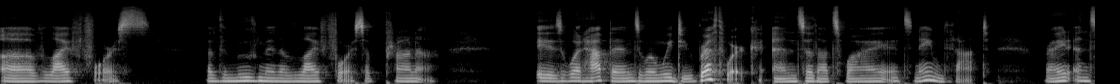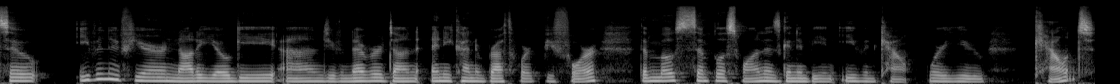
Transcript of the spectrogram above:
of life force, of the movement of life force, of prana, is what happens when we do breath work. And so that's why it's named that, right? And so, even if you're not a yogi and you've never done any kind of breath work before, the most simplest one is going to be an even count where you count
